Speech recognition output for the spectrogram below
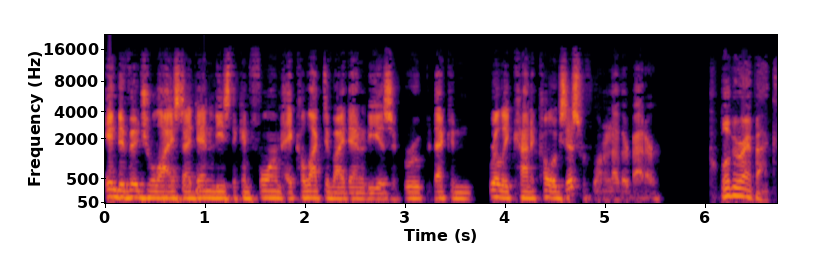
individualized identities that can form a collective identity as a group that can really kind of coexist with one another better? We'll be right back.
